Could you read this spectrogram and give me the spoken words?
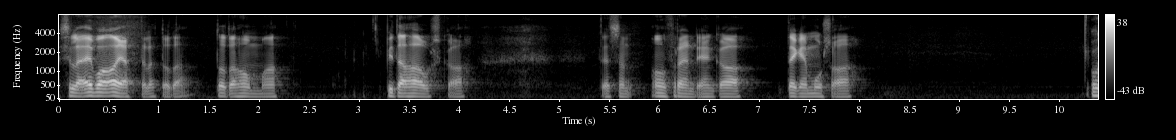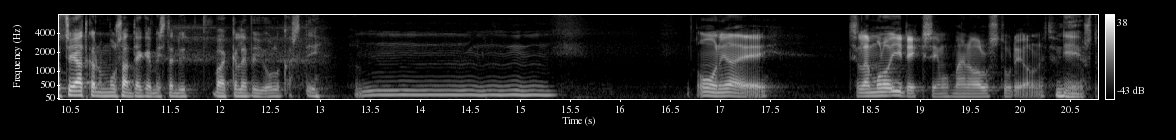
Sillä ei vaan ajattele tota, tota hommaa. Pitää hauskaa. Tässä on, on friendien kanssa, tekee musaa. Oletko jatkanut musan tekemistä nyt, vaikka levy julkaistiin? Mm, on ja ei. Sillä mulla on idiksi, mutta mä en ole ollut studiolla nyt. Niin just.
